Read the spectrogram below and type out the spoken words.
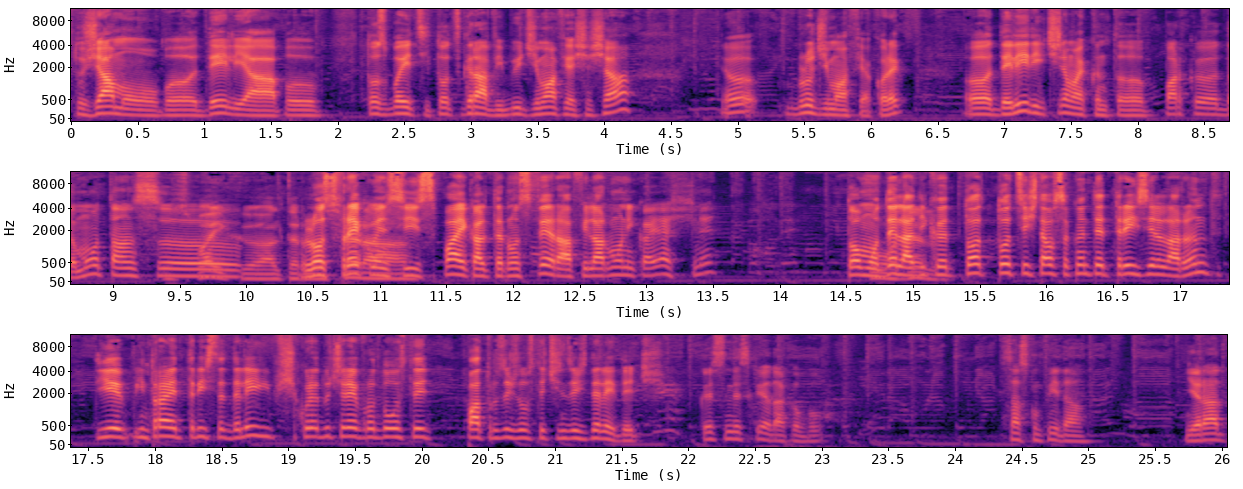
Tujamo, bă, Delia, bă, toți băieții, toți Gravi, Biugi Mafia și așa. Uh, Blugi Mafia, corect? Uh, Deliric, cine mai cântă? Parcă The Motans, uh, Spike, Alternosfera. Lost Frequency, Spike, Alternosfera, Filarmonica Iași, cine? Tom Model, Model. adică to- toți ăștia au să cânte 3 zile la rând, e intrare 300 de lei și cu reducere e vreo 240-250 de lei, deci cred să ne descrie dacă vă... S-a scumpit, da. Era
